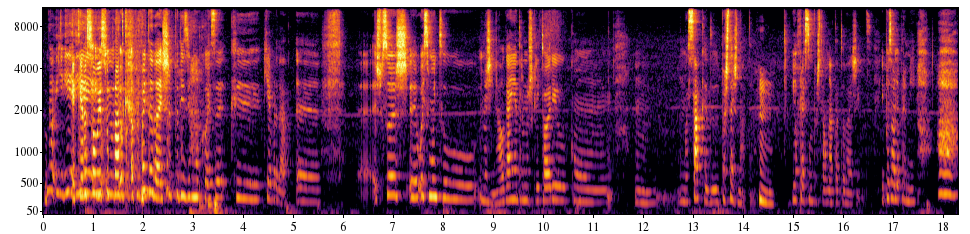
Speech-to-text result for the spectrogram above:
não, e, é que era e, só esse o prato. que... Aproveita, deixa para dizer uma coisa que, que é verdade. Uh, as pessoas, uh, ouço muito, imagina, alguém entra no escritório com um, uma saca de pastéis de nata. Hum e oferece um pastel nata a toda a gente. E depois olha para mim: Ah,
